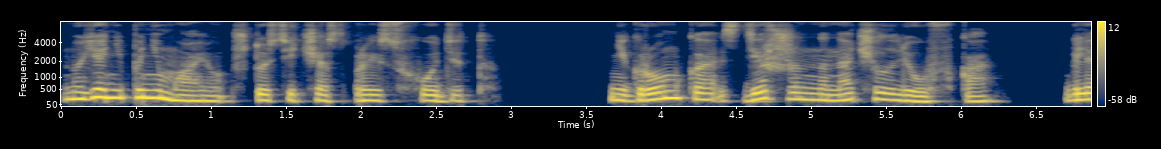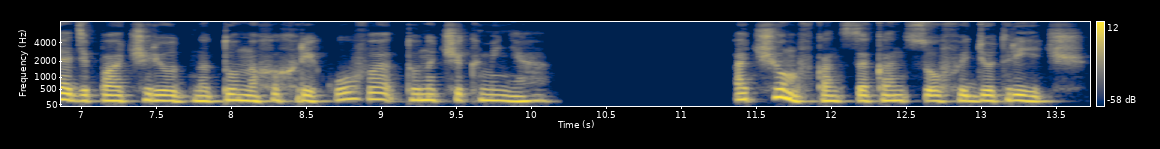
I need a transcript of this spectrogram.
но я не понимаю, что сейчас происходит». Негромко, сдержанно начал Левка, глядя поочередно то на Хохрякова, то на Чекменя. О чем, в конце концов, идет речь?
